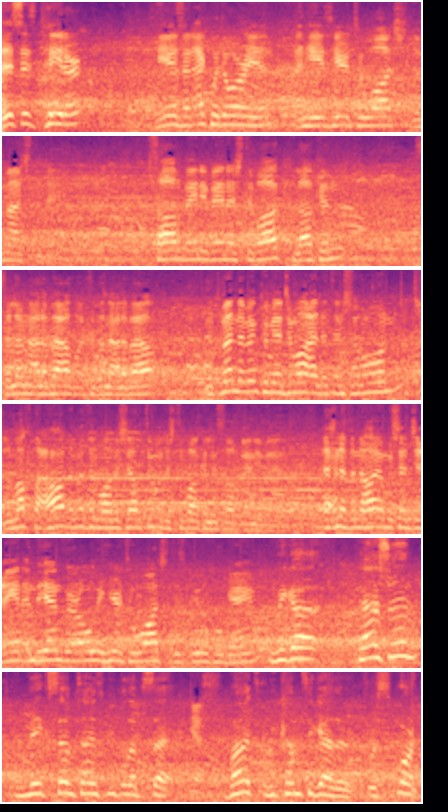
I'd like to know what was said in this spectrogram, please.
This is Peter. He is an Ecuadorian and he is here to watch the match today. صار بيني بينه اشتباك لكن سلمنا على بعض واعتذرنا على بعض. نتمنى منكم يا جماعه ان تنشرون المقطع هذا مثل ما نشرتوا الاشتباك اللي صار بيني بينه. احنا في النهايه مشجعين. In the end we're only here to watch this beautiful game. We got passion makes sometimes people upset, Yes. but we come together for sport.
